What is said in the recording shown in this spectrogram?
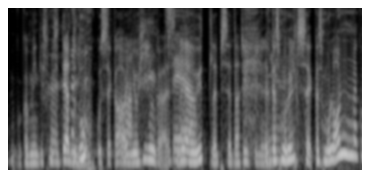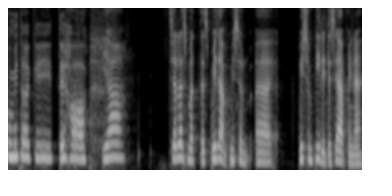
nagu ka mingisuguse teatud uhkusega on ju hingas see, nagu jah. ütleb seda, et kas mul üldse, kas mul on nagu midagi teha? jaa, selles mõttes, mida, mis on äh, mis on piiride seadmine,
